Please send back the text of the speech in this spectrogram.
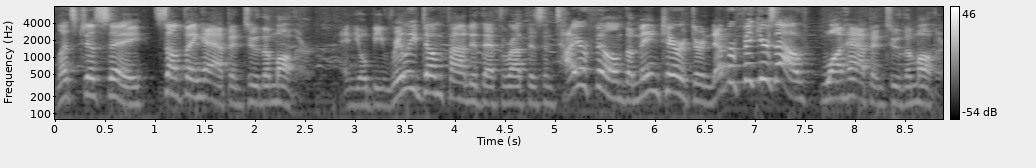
let's just say something happened to the mother and you'll be really dumbfounded that throughout this entire film, the main character never figures out what happened to the mother.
